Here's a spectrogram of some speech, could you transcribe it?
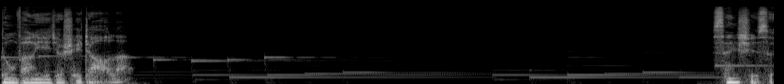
东方也就睡着了。三十岁，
